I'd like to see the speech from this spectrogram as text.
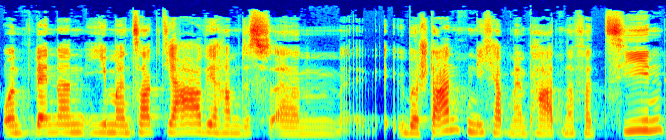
Und wenn dann jemand sagt, ja, wir haben das ähm, überstanden, ich habe meinen Partner verziehen,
